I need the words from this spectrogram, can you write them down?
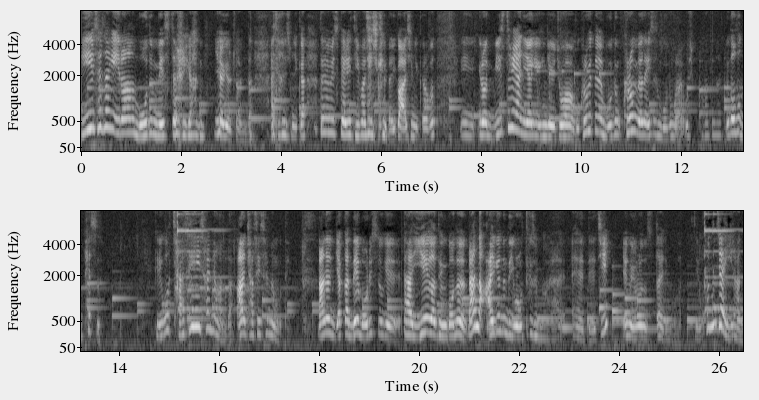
이 세상에 일어나는 모든 미스테리한 이야기를 좋아합니다. 안녕하십니까? 토요 미스테리 디바 제시입니다. 이거 아십니까, 여러분? 이, 이런 미스테리한 이야기 굉장히 좋아하고 그렇기 때문에 모든 그런 면에 있어서 모든 걸 알고 싶어 하긴 하죠. 너도 패스. 그리고 자세히 설명한다. 아 자세히 설명 못해. 나는 약간 내 머릿속에 다 이해가 된 거는 난 알겠는데 이걸 어떻게 설명해야 되지? 약간 이런 스타일인 것 같아. 그리고 혼자 일하는.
